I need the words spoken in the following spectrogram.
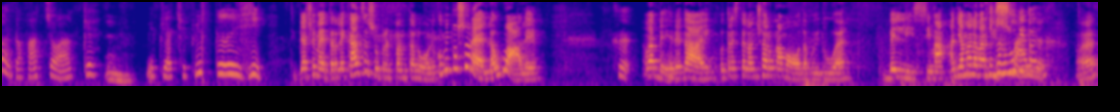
cosa faccio anche. Mm. Mi piace più così. Ti piace mettere le calze sopra il pantalone, come tua sorella, uguale. Va bene, dai, potreste lanciare una moda voi due. Bellissima. Andiamo a lavarci Super subito. Eh?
